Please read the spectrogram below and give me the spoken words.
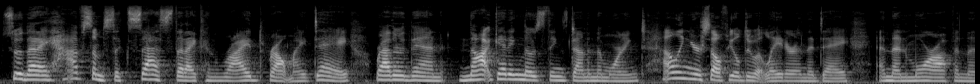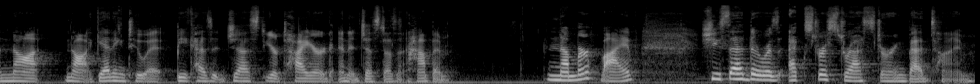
so that I have some success that I can ride throughout my day rather than not getting those things done in the morning, telling yourself you'll do it later in the day, and then more often than not, not getting to it because it just, you're tired and it just doesn't happen. Number five, she said there was extra stress during bedtime.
